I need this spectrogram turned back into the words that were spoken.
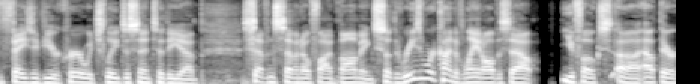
phase of your career, which leads us into the uh, 7705 bombing. So the reason we're kind of laying all this out you folks uh, out there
